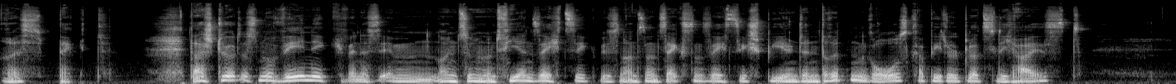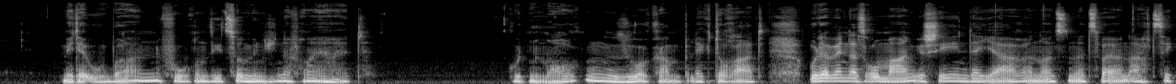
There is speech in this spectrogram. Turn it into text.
Respekt. Da stört es nur wenig, wenn es im 1964 bis 1966 spielenden dritten Großkapitel plötzlich heißt, mit der U-Bahn fuhren sie zur Münchner Freiheit. Guten Morgen, Surkamp-Lektorat oder wenn das Romangeschehen der Jahre 1982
